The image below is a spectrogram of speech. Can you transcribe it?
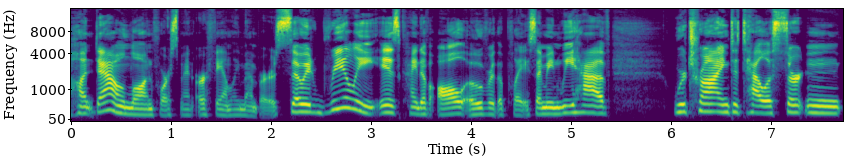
hunt down law enforcement or family members. So it really is kind of all over the place. I mean, we have we're trying to tell a certain,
